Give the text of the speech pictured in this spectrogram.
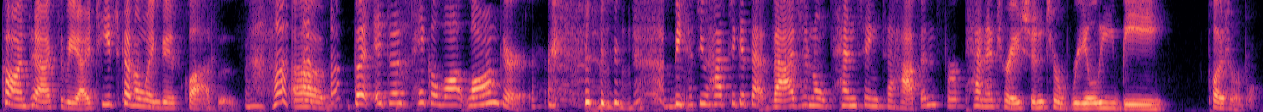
contact me. I teach cunnilingus classes. Um, but it does take a lot longer because you have to get that vaginal tenting to happen for penetration to really be pleasurable.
